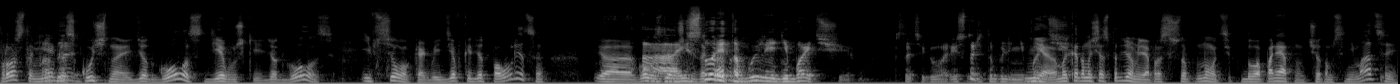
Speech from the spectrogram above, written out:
Просто пропадает. мега скучно идет голос, девушки идет голос, и все, как бы, и девка идет по улице, Э, голос а, истории-то были не байтящие кстати говоря. Истории-то были не Не, мы к этому сейчас придем. Я просто, чтобы ну, типа, было понятно, что там с анимацией.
